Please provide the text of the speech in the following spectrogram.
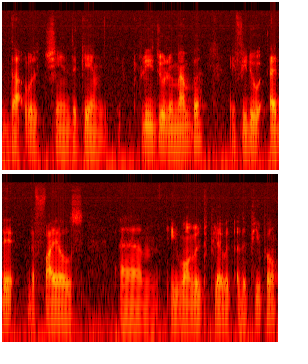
that will change the game. Please do remember if you do edit the files um, you won't be able to play with other people.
